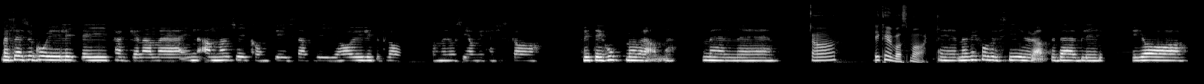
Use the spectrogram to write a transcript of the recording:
Men sen så går jag ju lite i tankarna med en annan tjejkompis att vi har ju lite planer och se om vi kanske ska flytta ihop med varandra. Men, eh, ja, det kan ju vara smart. eh, men vi får väl se hur allt det där blir. Jag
